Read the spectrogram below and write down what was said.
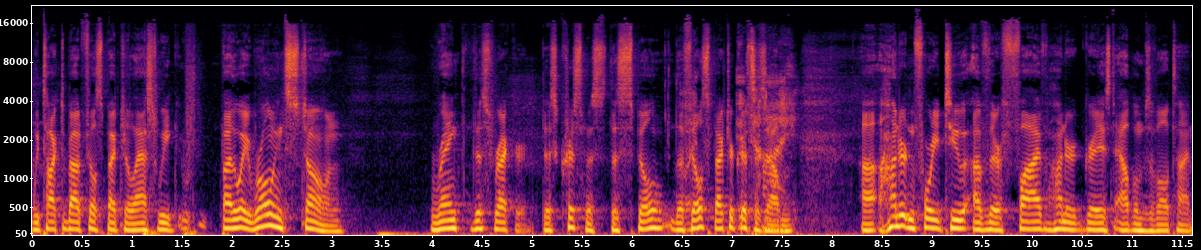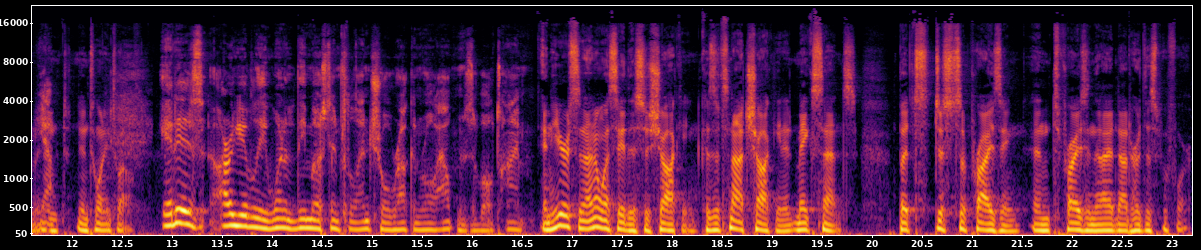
We talked about Phil Spector last week. By the way, Rolling Stone ranked this record, this Christmas, the Spill, the Phil Spector Christmas album, uh, 142 of their 500 greatest albums of all time Yeah. in, in 2012. It is arguably one of the most influential rock and roll albums of all time. And here's, and I don't want to say this is shocking because it's not shocking. It makes sense, but just surprising and surprising that I had not heard this before.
